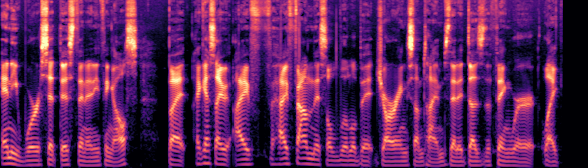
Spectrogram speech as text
any worse at this than anything else. But I guess I I've I found this a little bit jarring sometimes that it does the thing where like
